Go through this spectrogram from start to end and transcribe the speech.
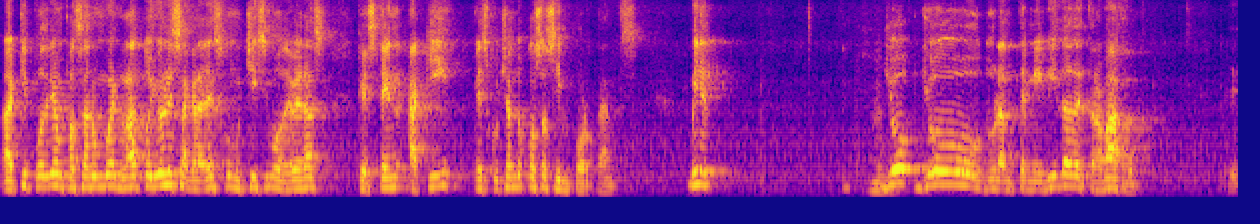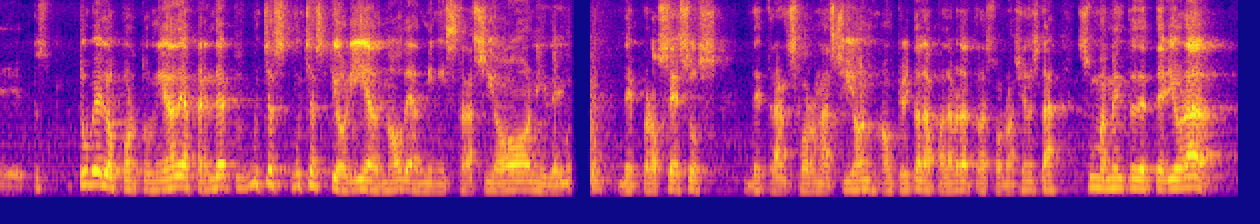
aquí podrían pasar un buen rato. Yo les agradezco muchísimo de veras que estén aquí escuchando cosas importantes. Miren, yo, yo durante mi vida de trabajo, eh, pues tuve la oportunidad de aprender pues, muchas, muchas teorías, ¿no? De administración y de, de, procesos de transformación, aunque ahorita la palabra transformación está sumamente deteriorada.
